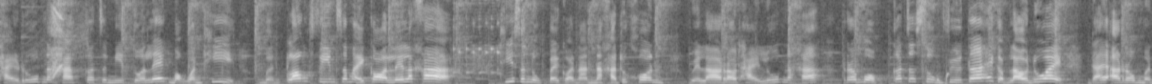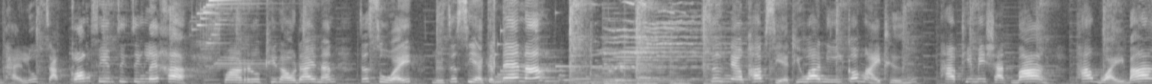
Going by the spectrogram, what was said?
ถ่ายรูปนะคะ ก็จะมีตัวเลขบอกวันที่เหมือนกล้องฟิล์มสมัยก่อนเลยล่ะค่ะ ที่สนุกไปกว่านั้นนะคะ ทุกคนเวลาเราถ่ายรูปนะคะ ระบบก็จะสุ่มฟิลเตอร์ให้กับเราด้วย ได้อารมณ์เหมือนถ่ายรูปจากกล้องฟิล์มจริง ๆ เลยค่ะ ว่ารูปที่เราได้นั้นจะสวยหรือจะเสียกันแน่นะ ซึ่งแนวภาพเสียที่ว่านี้ก็หมายถึง ภาพที่ไม่ชัดบ้าง ภาพไหวบ้าง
